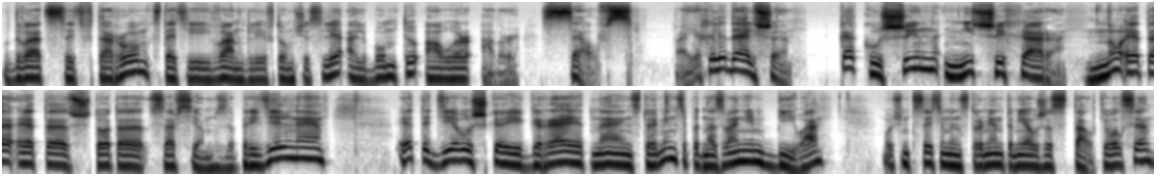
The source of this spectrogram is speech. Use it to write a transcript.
В 22 кстати, и в Англии в том числе, альбом «To Our Other Selves». Поехали дальше. Какушин Нишихара. Ну, это, это что-то совсем запредельное. Эта девушка играет на инструменте под названием бива. В общем-то, с этим инструментом я уже сталкивался.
